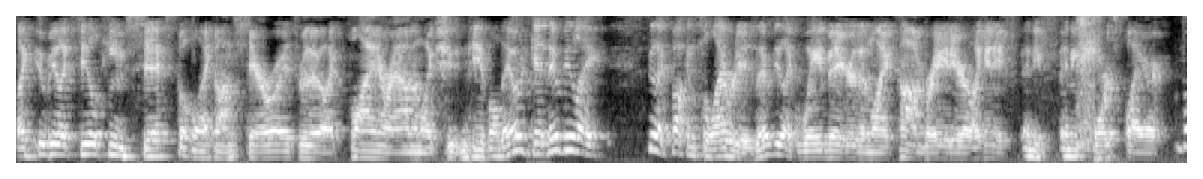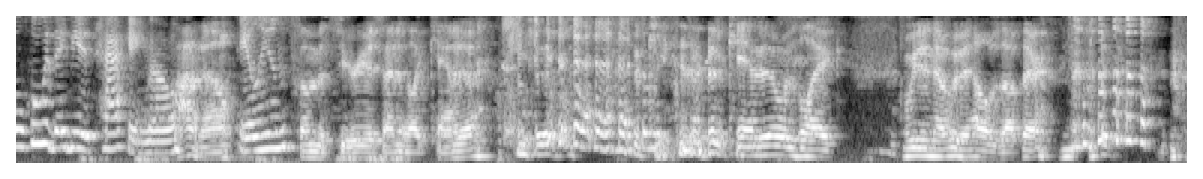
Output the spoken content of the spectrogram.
like it would be like SEAL Team Six, but like on steroids, where they're like flying around and like shooting people. They would get they would be like be like fucking celebrities. They would be like way bigger than like Tom Brady or like any any any sports player. Well, who would they be attacking though? I don't know. Aliens? Some mysterious and like Canada. If, Canada if Canada was like, we didn't know who the hell was up there. just, like,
